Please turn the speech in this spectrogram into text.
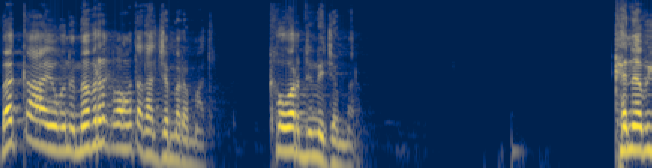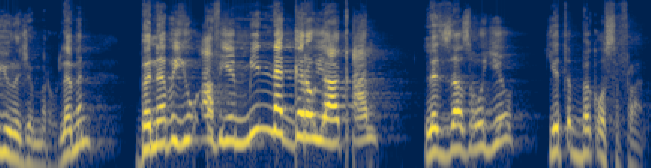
በቃ የሆነ መብረቅ በማውጣት አልጀመረም ማለት ነው። ከወርድ ነው የጀመረው፣ ከነቢዩ ነው የጀመረው። ለምን በነቢዩ አፍ የሚነገረው ያ ቃል ለዛ ሰውዬው የጠበቀው ስፍራ ነው።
